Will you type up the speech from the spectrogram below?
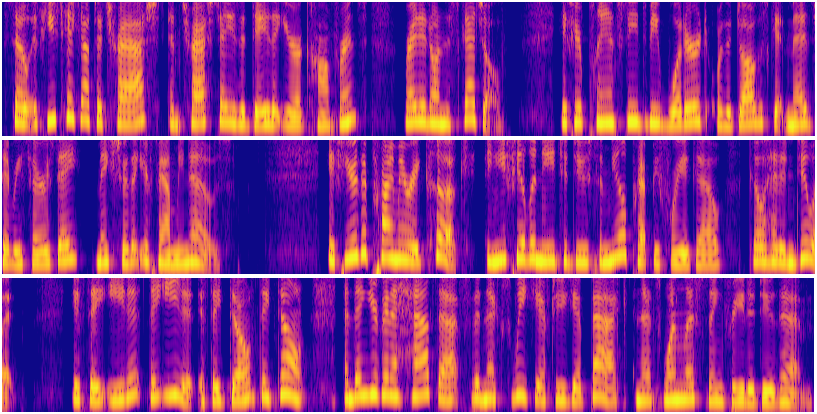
So if you take out the trash and trash day is a day that you're at conference, write it on the schedule. If your plants need to be watered or the dogs get meds every Thursday, make sure that your family knows. If you're the primary cook and you feel the need to do some meal prep before you go, go ahead and do it. If they eat it, they eat it. If they don't, they don't. And then you're going to have that for the next week after you get back, and that's one less thing for you to do then.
